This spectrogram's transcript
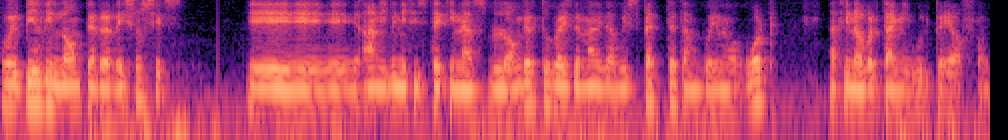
we're building long-term relationships. Uh, and even if it's taking us longer to raise the money than we expected and way more work, I think over time it will pay off, right?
